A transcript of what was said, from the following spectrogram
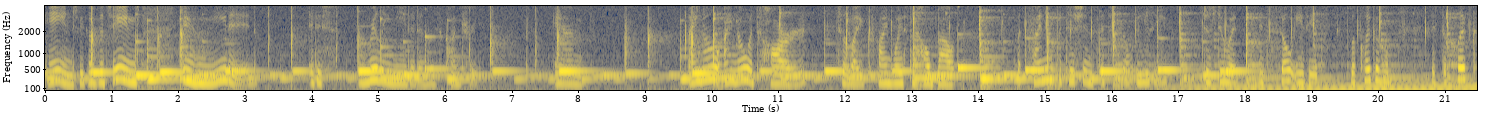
change because the change is needed. It is really needed in this country. And I know I know it's hard to like find ways to help out. But signing petitions, it's so easy. Just do it. It's so easy. It's the click of a, it's to click,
